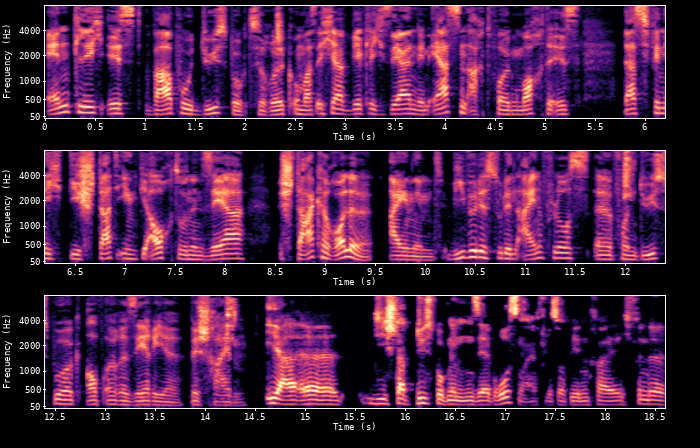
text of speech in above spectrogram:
Endlich ist Wapu Duisburg zurück und was ich ja wirklich sehr in den ersten acht Folgen mochte, ist, dass, finde ich, die Stadt irgendwie auch so eine sehr starke Rolle einnimmt. Wie würdest du den Einfluss äh, von Duisburg auf eure Serie beschreiben? Ja, äh, die Stadt Duisburg nimmt einen sehr großen Einfluss auf jeden Fall. Ich finde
